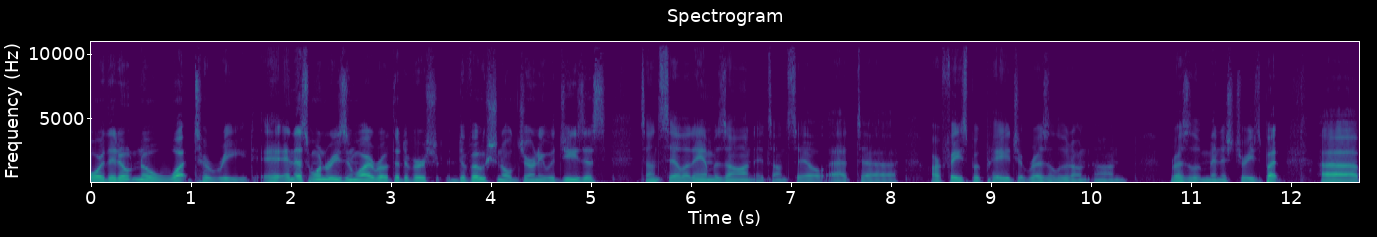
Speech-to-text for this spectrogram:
or they don't know what to read. And that's one reason why I wrote the diverse, devotional Journey with Jesus. It's on sale at Amazon. It's on sale at uh, our Facebook page at Resolute on, on Resolute Ministries. But uh,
